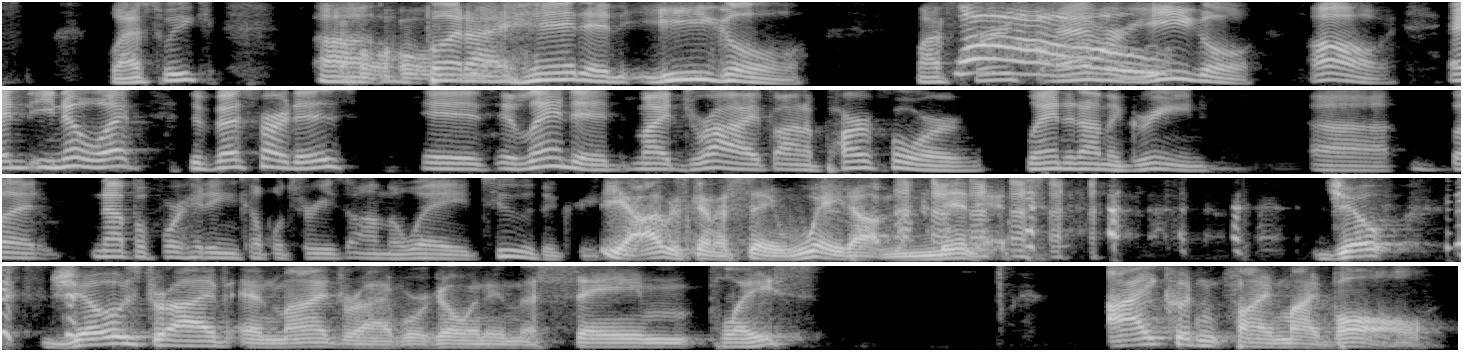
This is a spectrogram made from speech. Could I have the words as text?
last week. Uh, Oh, but I hit an eagle, my first ever eagle. Oh, and you know what? The best part is, is it landed my drive on a par four, landed on the green, uh, but not before hitting a couple trees on the way to the green. Yeah, I was going to say, wait a minute. Joe, Joe's drive and my drive were going in the same place. I couldn't find my ball,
